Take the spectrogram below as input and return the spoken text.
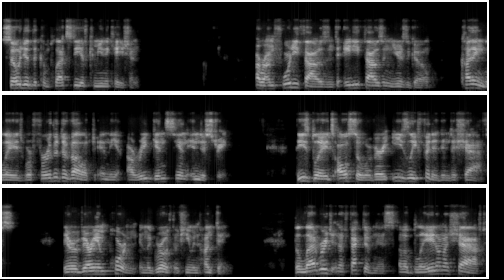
so did the complexity of communication. Around 40,000 to 80,000 years ago, cutting blades were further developed in the Aurignacian industry. These blades also were very easily fitted into shafts. They were very important in the growth of human hunting. The leverage and effectiveness of a blade on a shaft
